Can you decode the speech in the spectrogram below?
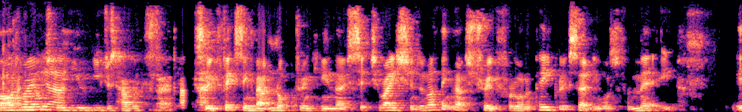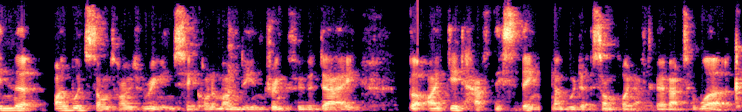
guardrails yeah. where you, you just have an absolute fixing about not drinking in those situations. And I think that's true for a lot of people. It certainly was for me, in that I would sometimes ring in sick on a Monday and drink through the day. But I did have this thing, I would at some point have to go back to work.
